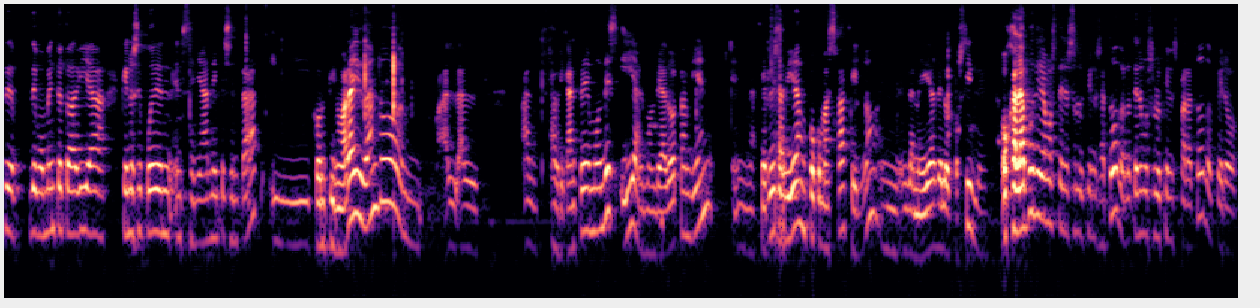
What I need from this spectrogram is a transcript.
de, momento todavía que no se pueden enseñar ni presentar y continuar ayudando al fabricante de moldes y al moldeador también en hacerles la vida un poco más fácil, ¿no? En, la medida de lo posible. Ojalá pudiéramos tener soluciones a todo, no tenemos soluciones para todo, pero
